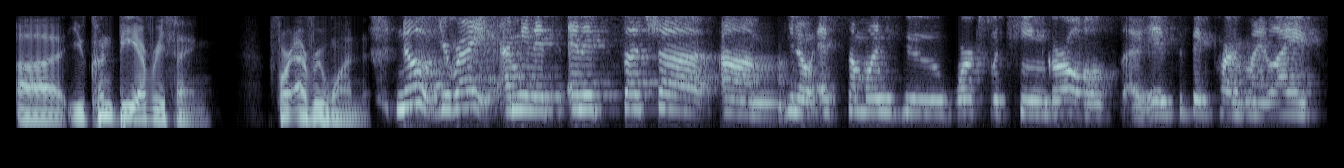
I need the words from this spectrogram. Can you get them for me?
uh, you couldn't be everything for everyone No, you're right. I mean, it's and it's such a um, you know, as someone who works with teen girls, uh, it's a big part of my life.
